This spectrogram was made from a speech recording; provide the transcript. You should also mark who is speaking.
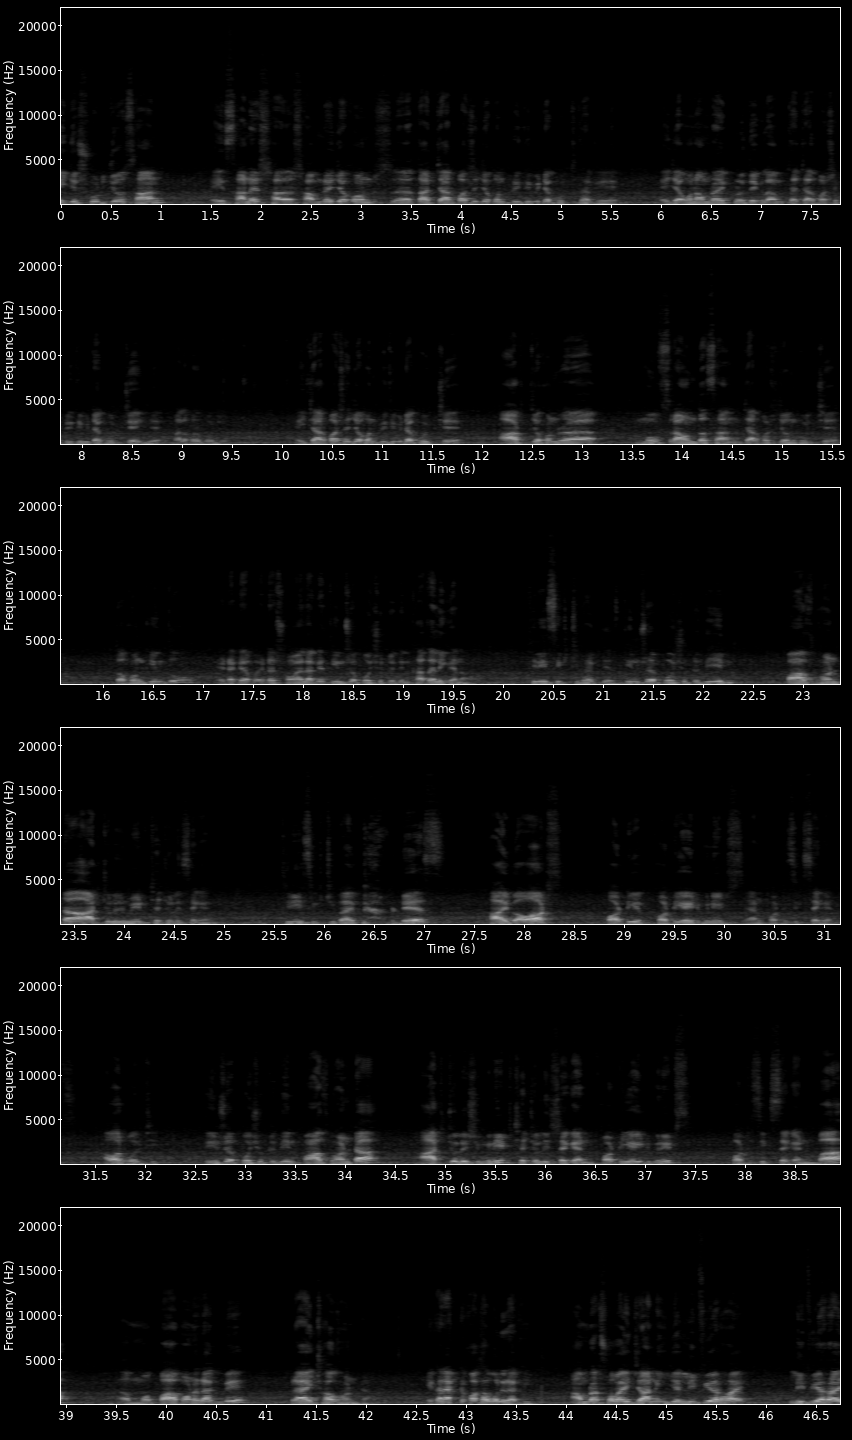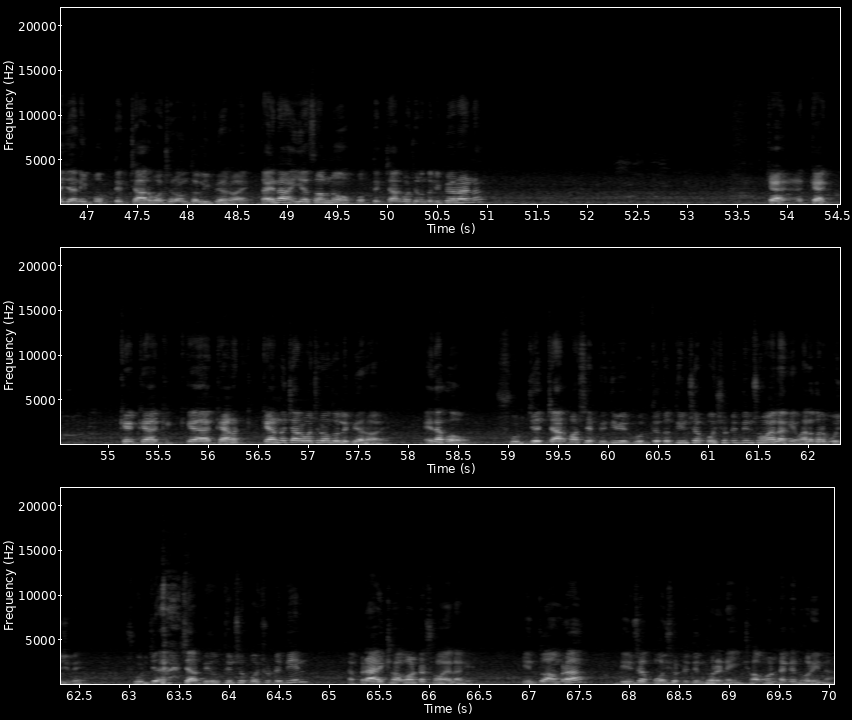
Speaker 1: এই যে সূর্য, সান, এই সানের সামনে যখন তার চারপাশে যখন পৃথিবীটা ঘুরতে থাকে, এই যেমন আমরা একটু দেখলাম তার চারপাশে পৃথিবীটা ঘুরছে এই যে, ভালো করে বোঝো। এই চারপাশে যখন পৃথিবীটা ঘুরছে আর্থ যখন মুভস রাউন্ড দ্য সান চারপাশে যখন ঘুরছে, তখন কিন্তু এটাকে, এটা সময় লাগে তিনশো পঁয়ষট্টি দিন খাতা লিখে নাও। থ্রি সিক্সটি ফাইভ ডেজ তিনশো পঁয়ষট্টি দিন, পাঁচ ঘণ্টা আটচল্লিশ মিনিট ছেচল্লিশ second. Three sixty five days five hours forty forty eight minutes and forty six seconds আবার বলছি, তিনশো পঁয়ষট্টি দিন পাঁচ ঘণ্টা, আটচল্লিশ মিনিট, ছেচল্লিশ second forty eight minutes forty six second বা বা মনে রাখবে প্রায় ছ ঘণ্টা। এখানে একটা কথা বলে রাখি, আমরা সবাই জানি যে লিপিয়ার হয়। লিপিয়ার হয় জানি প্রত্যেক চার বছর অন্তর লিপিয়ার হয়। তাই না? ইয়েস অন্য প্রত্যেক চার বছর অন্তর লিপিয়ার হয় না? কেন কেন চার বছর অন্তর লিপিয়ার হয়? এই দেখো, সূর্যের চারপাশে পৃথিবীর ঘুরতে তো তিনশো পঁয়ষট্টি দিন সময় লাগে, ভালো করে বুঝবে। সূর্যের চার পৃথিবী তিনশো পঁয়ষট্টি দিন প্রায় ছ ঘণ্টা সময় লাগে। কিন্তু আমরা তিনশো পঁয়ষট্টি দিন ধরে নেই, ছ ঘন্টাকে ধরি না।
